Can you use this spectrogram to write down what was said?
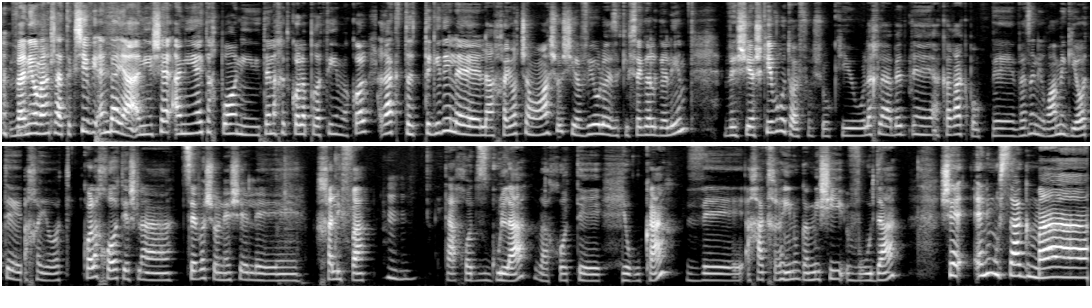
ואני אומרת לה, תקשיבי, אין בעיה, אני אהיה איתך פה, אני אתן לך את כל הפרטים והכל, רק ת, תגידי לאחיות שם או משהו, שיביאו לו איזה כיסא גלגלים, ושישכיבו אותו איפשהו, כי הוא הולך לאבד אה, הכרה פה. ואז אני רואה מגיעות אה, אחיות, כל אחות יש לה צבע שונה של אה, חליפה. הייתה אחות סגולה ואחות אה, ירוקה, ואחר כך ראינו גם מישהי ורודה, שאין לי מושג מה,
